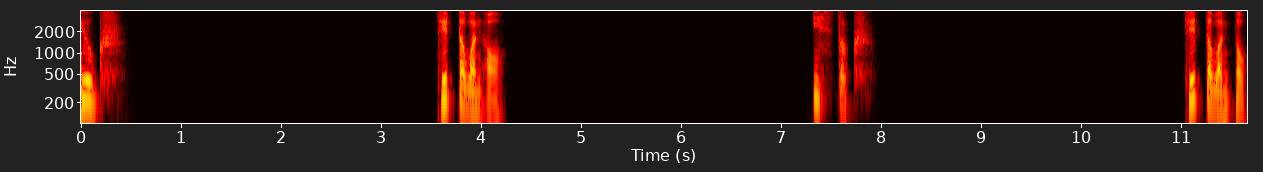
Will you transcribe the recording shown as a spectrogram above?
Југ. ทิศตะวันออก Исток. ทิศตะวันตก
